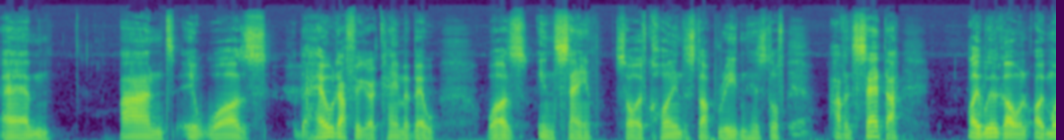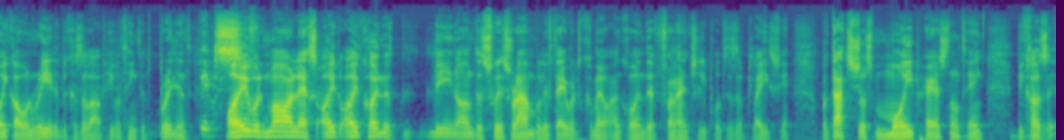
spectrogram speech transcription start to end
Um, and it was how that figure came about was insane. So I've kind of stopped reading his stuff. Yeah. Having said that, I will go and I might go and read it because a lot of people think it's brilliant. It's, I would more or less I'd I'd kind of lean on the Swiss Ramble if they were to come out and kind of financially put this in place for you. But that's just my personal thing because yeah.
